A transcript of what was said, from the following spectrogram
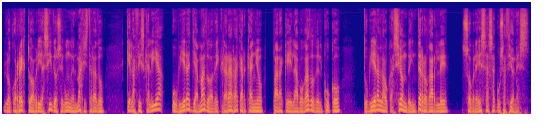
Lo correcto habría sido, según el magistrado, que la Fiscalía hubiera llamado a declarar a Carcaño para que el abogado del Cuco tuviera la ocasión de interrogarle sobre esas acusaciones.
